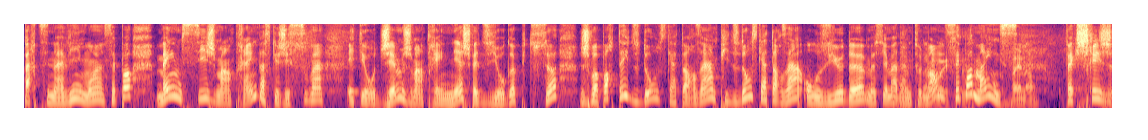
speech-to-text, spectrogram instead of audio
partie de ma vie, moi. C'est pas. Même si je m'entraîne, parce que j'ai souvent été au gym, je m'entraînais, je fais du yoga, puis tout ça, je vais porter du 12-14 ans, puis du 12-14 ans, aux yeux de monsieur, madame, Mais- tout le ah monde, oui, c'est- pas mince. Ben non. Fait que je serais. je-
